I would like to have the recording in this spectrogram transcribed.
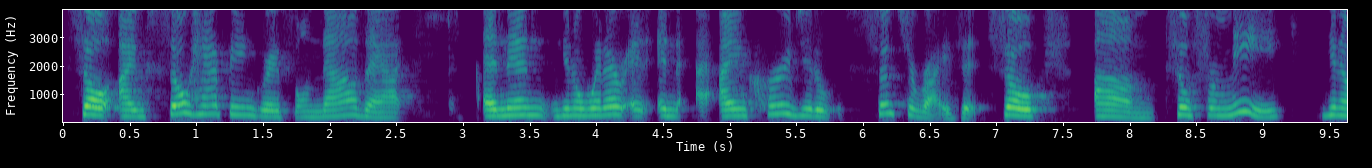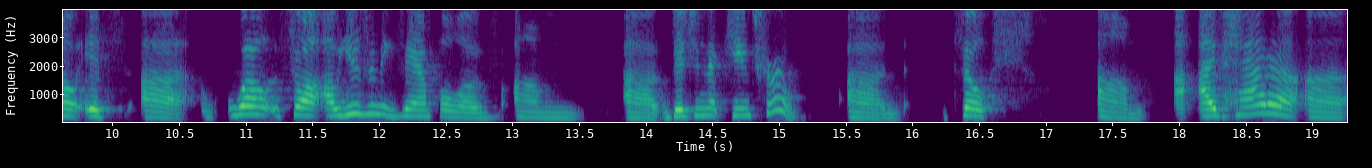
So I'm so happy and grateful now that, and then you know whatever, and, and I encourage you to sensorize it. So um, so for me, you know it's uh well so i'll use an example of um uh vision that came true uh, so um i've had a, a,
